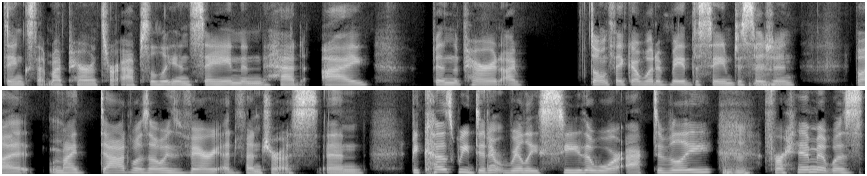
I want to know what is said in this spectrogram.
thinks that my parents were absolutely insane. And had I been the parent, I don't think I would have made the same decision. But my dad was always very adventurous. And because we didn't really see the war actively, Mhm. for him, it was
